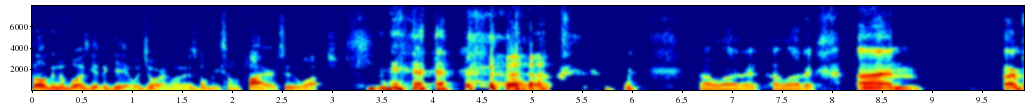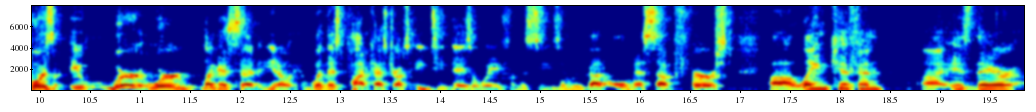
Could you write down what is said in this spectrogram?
clothing the boys get to get with Jordan on it. It's gonna be some fire too. Watch. I love it. I love it. Um, all right, boys. We're we're like I said, you know, when this podcast drops, 18 days away from the season. We've got Ole Miss up first. Uh, Lane Kiffin uh, is there.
